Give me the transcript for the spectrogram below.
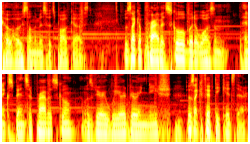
co-host on the Misfits podcast. It was like a private school, but it wasn't an expensive private school. It was very weird, very niche. It was like 50 kids there.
